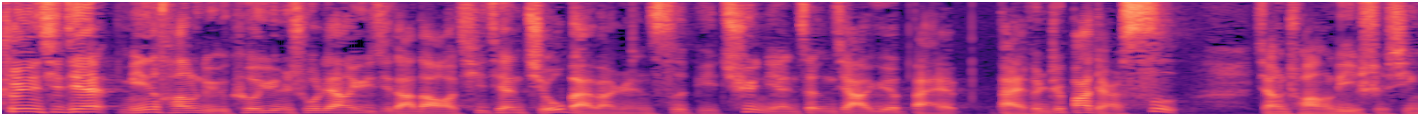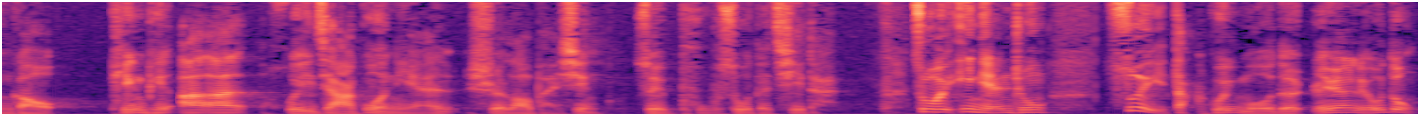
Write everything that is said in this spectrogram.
春运期间，民航旅客运输量预计达到七千九百万人次，比去年增加约百百分之八点四，将创历史新高。平平安安回家过年是老百姓最朴素的期待。作为一年中最大规模的人员流动，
